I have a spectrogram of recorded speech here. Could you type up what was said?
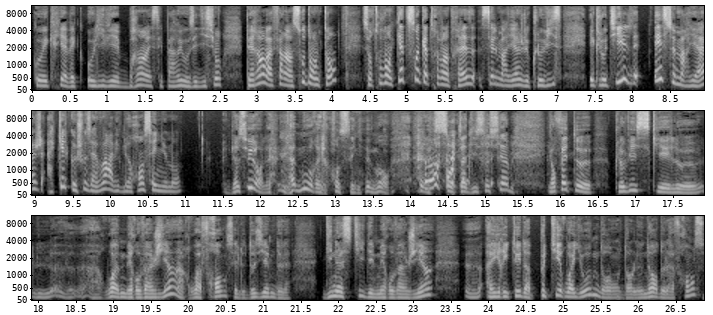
coécrit avec Olivier Brun et c'est paru aux éditions Perrin. On va faire un saut dans le temps. Se retrouve en 493, c'est le mariage de Clovis et Clotilde et ce mariage a quelque chose à voir avec le renseignement. Bien sûr, l'amour et le renseignement sont indissociables. Et en fait, euh, Clovis, qui est le, un roi mérovingien, un roi franc, c'est le deuxième de la dynastie des mérovingiens, euh, a hérité d'un petit royaume dans, dans, le nord de la France,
